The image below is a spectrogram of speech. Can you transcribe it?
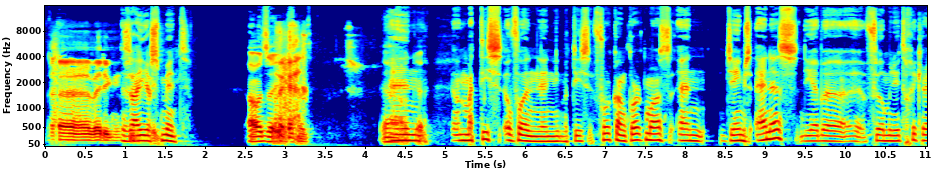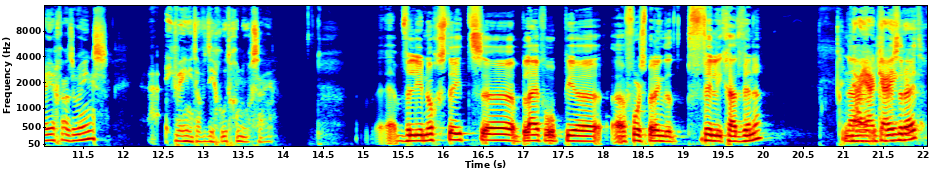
Eh weet ik niet. Zaire Smith. Oh, zei Oh. Ja, en uh, Matisse, of eh, nee, niet Matisse, Furkan Korkmaz en James Ennis, die hebben eh, veel minuten gekregen als wings. Ik weet niet of die goed genoeg zijn. Eh, Wil je nog steeds eh, blijven op je eh, voorspelling dat Philly gaat winnen? Na Nou ja, de kijk, wedstrijd?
